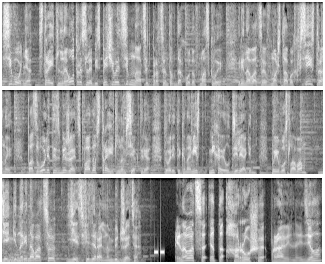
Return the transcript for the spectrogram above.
Сегодня строительная отрасль обеспечивает 17% доходов Москвы. Реновация в масштабах всей страны позволит избежать спада в строительном секторе, говорит экономист Михаил Делягин. По его словам, деньги на реновацию есть в федеральном бюджете. Реновация – это хорошее, правильное дело,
